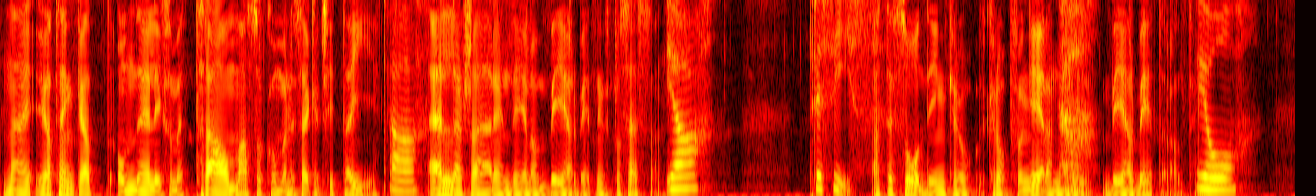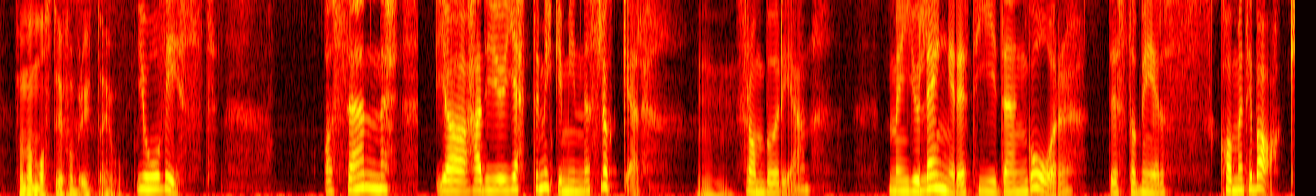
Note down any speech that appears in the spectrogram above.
Nej, jag tänker att om det är liksom ett trauma så kommer det säkert sitta i. Ja, Eller så är det en del av bearbetningsprocessen. ja precis. Att det är så din kro- kropp fungerar när du bearbetar allting. Jo, För man måste ju få bryta ihop. jo visst. Och sen, jag hade ju jättemycket minnesluckor Mm. från början. Men ju längre tiden går, desto mer kommer tillbaka.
